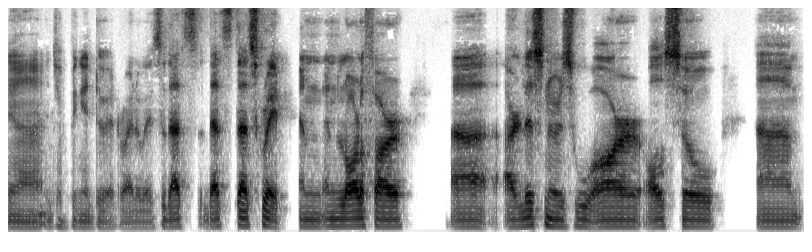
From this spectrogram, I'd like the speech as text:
uh, jumping into it right away. So that's that's that's great. And and a lot of our uh, our listeners who are also um,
